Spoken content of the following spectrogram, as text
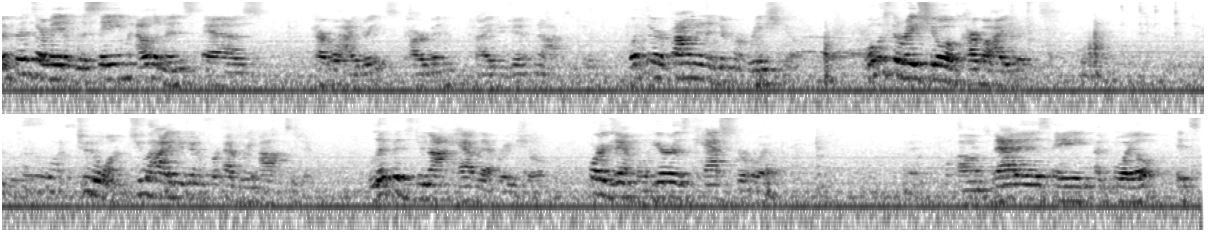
Lipids are made of the same elements as carbohydrates, carbon, hydrogen, and oxygen, but they're found in a different ratio. What was the ratio of carbohydrates? Two to one, two hydrogen for every oxygen. Lipids do not have that ratio. For example, here is castor oil. Um, that is a, an oil. Its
